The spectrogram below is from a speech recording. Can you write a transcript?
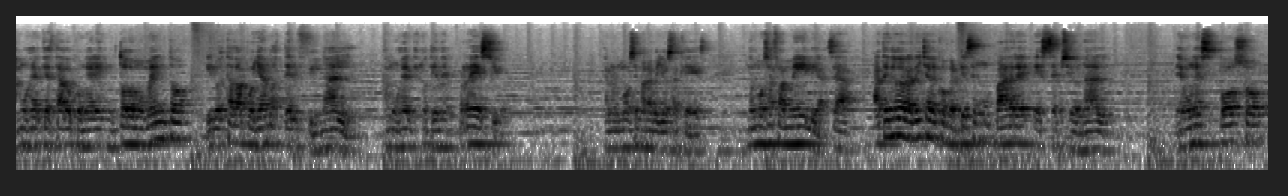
la mujer que ha estado con él en todo momento y lo ha estado apoyando hasta el final. La mujer que no tiene precio. Tan hermosa y maravillosa que es. Una hermosa familia. O sea, ha tenido la dicha de convertirse en un padre excepcional. En un esposo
